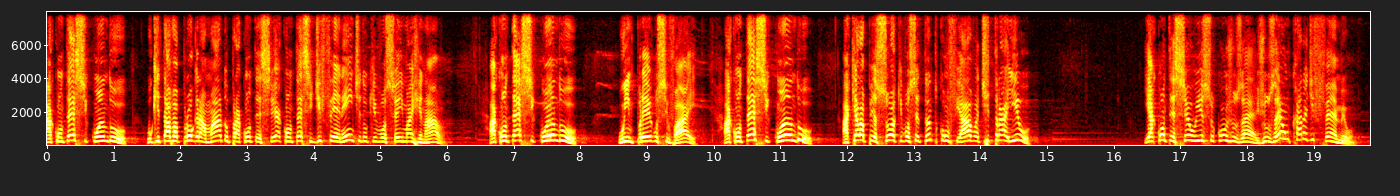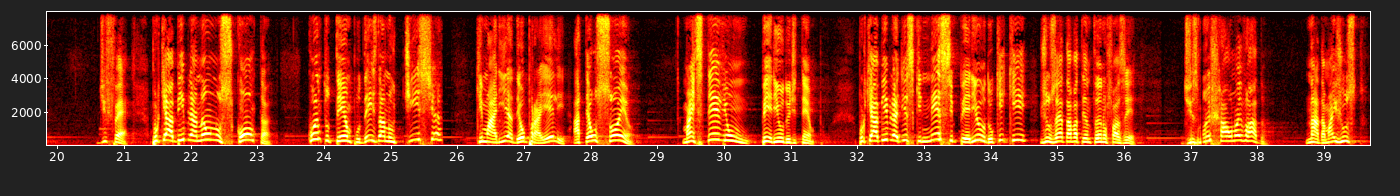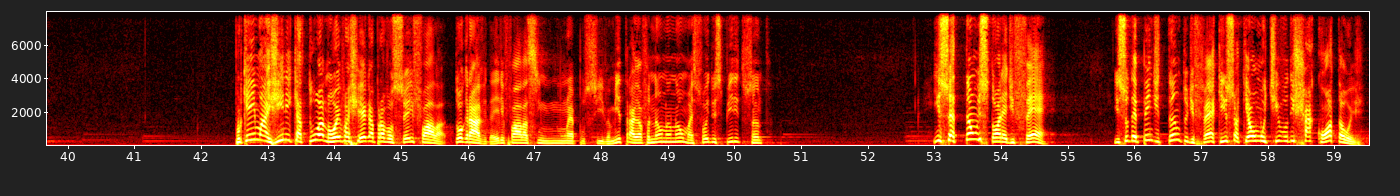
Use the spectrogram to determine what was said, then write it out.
Acontece quando o que estava programado para acontecer acontece diferente do que você imaginava. Acontece quando o emprego se vai. Acontece quando aquela pessoa que você tanto confiava te traiu. E aconteceu isso com José. José é um cara de fé, meu. De fé. Porque a Bíblia não nos conta quanto tempo, desde a notícia que Maria deu para ele até o sonho. Mas teve um período de tempo. Porque a Bíblia diz que nesse período, o que, que José estava tentando fazer? Desmanchar o noivado. Nada mais justo. Porque imagine que a tua noiva chega para você e fala, tô grávida. Ele fala assim, não é possível, me traiu. Ela fala, não, não, não, mas foi do Espírito Santo. Isso é tão história de fé, isso depende tanto de fé, que isso aqui é um motivo de chacota hoje.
